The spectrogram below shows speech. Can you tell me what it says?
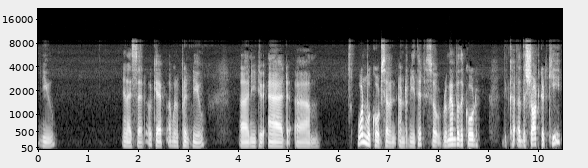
New. And I said, okay, I'm going to print new. I need to add um, one more code cell underneath it. So remember the code, the, uh, the shortcut key,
